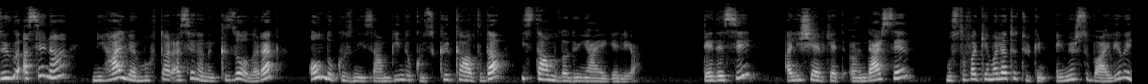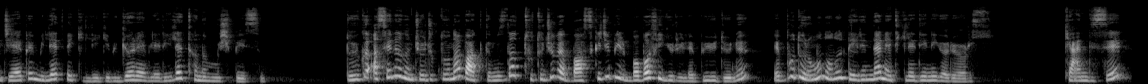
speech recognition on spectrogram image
Duygu Asena, Nihal ve Muhtar Asena'nın kızı olarak 19 Nisan 1946'da İstanbul'da dünyaya geliyor. Dedesi Ali Şevket Öndersev, Mustafa Kemal Atatürk'ün emir subaylığı ve CHP milletvekilliği gibi görevleriyle tanınmış bir isim. Duygu Asena'nın çocukluğuna baktığımızda tutucu ve baskıcı bir baba figürüyle büyüdüğünü ve bu durumun onu derinden etkilediğini görüyoruz. Kendisi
